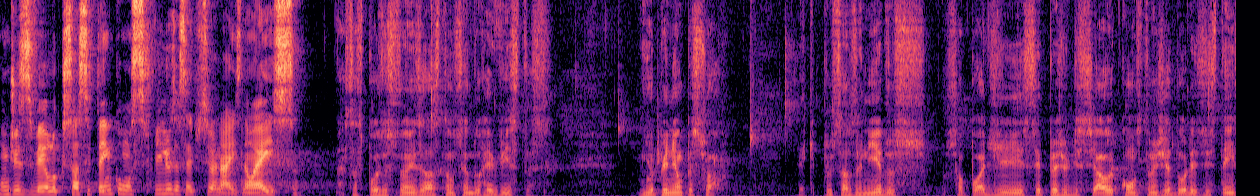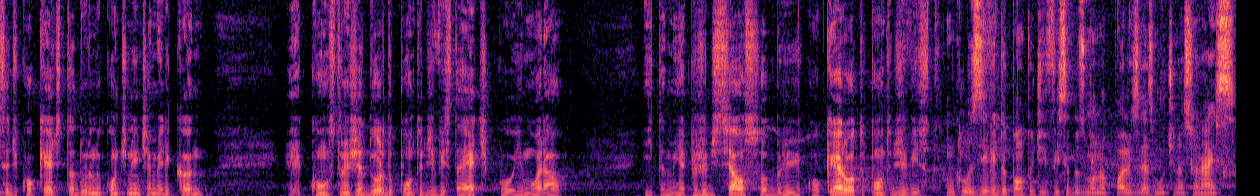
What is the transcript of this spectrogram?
um desvelo que só se tem com os filhos excepcionais, não é isso? Essas posições elas estão sendo revistas. Minha opinião pessoal é que para os Estados Unidos só pode ser prejudicial e constrangedor a existência de qualquer ditadura no continente americano. É constrangedor do ponto de vista ético e moral. E também é prejudicial sobre qualquer outro ponto de vista. Inclusive do ponto de vista dos monopólios e das multinacionais.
